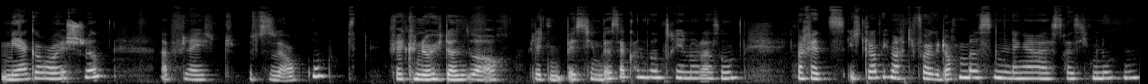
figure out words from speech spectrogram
mehr Geräusche. Aber vielleicht ist es auch gut. Vielleicht könnt ihr euch dann so auch vielleicht ein bisschen besser konzentrieren oder so. Ich mache jetzt, ich glaube, ich mache die Folge doch ein bisschen länger als 30 Minuten.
